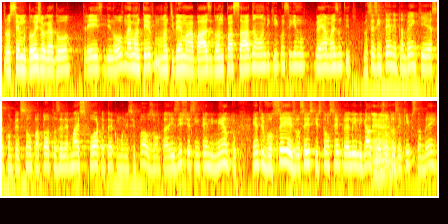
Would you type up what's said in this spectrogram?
Trouxemos dois jogadores três de novo, mas manteve, mantivemos a base do ano passado, onde que conseguimos ganhar mais um título. Vocês entendem também que essa competição Patotas ele é mais forte até que o Municipal, Zonta? Existe esse entendimento entre vocês, vocês que estão sempre ali ligados é, com as é. outras equipes também?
